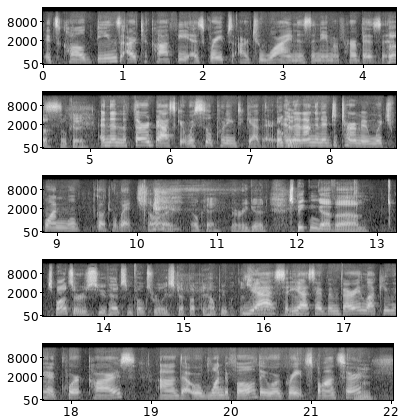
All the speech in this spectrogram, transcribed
It's called Beans Are to Coffee as Grapes Are to Wine is the name of her business. Huh, okay. And then the third basket we're still putting together. Okay. And then I'm going to determine which one will go to which. All right. Okay. Very good. Speaking of um, sponsors, you've had some folks really step up to help you with this. right? Yes, Yeah. yes, I've been very lucky. We had Quirk Cars uh, that were wonderful. They were a great sponsor. Mm-hmm.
